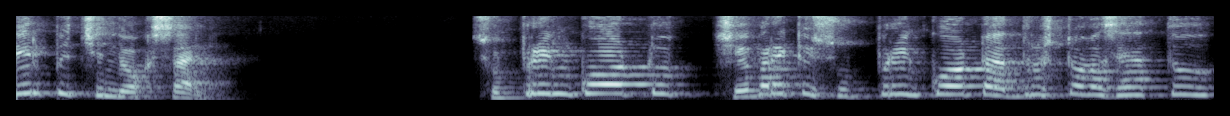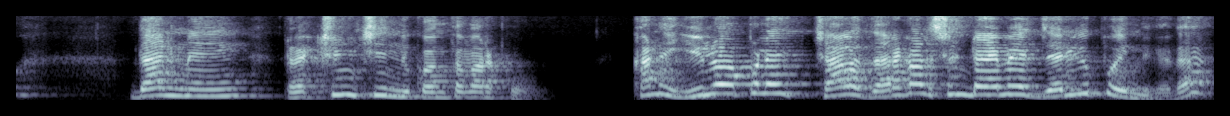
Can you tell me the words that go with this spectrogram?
తీర్పిచ్చింది ఒకసారి. సుప్రీంకోర్టు చివరికి సుప్రీంకోర్టు అదృష్టవశాత్తు దాన్ని రక్షించింది కొంతవరకు. కానీ ఈ లోపలే చాలా జరగాల్సిన డ్యామేజ్ జరిగిపోయింది కదా.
